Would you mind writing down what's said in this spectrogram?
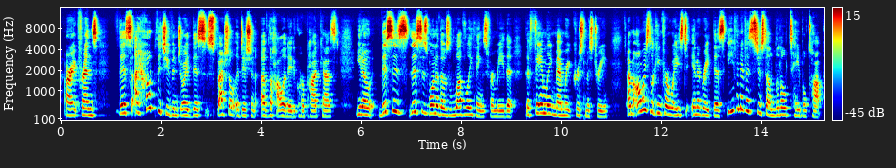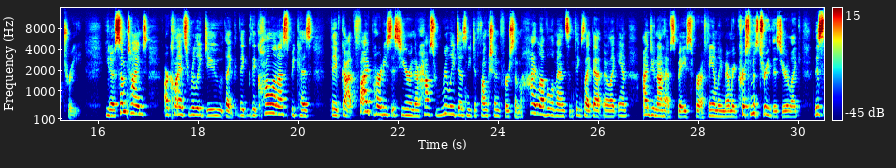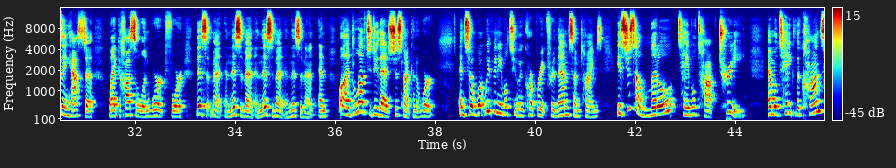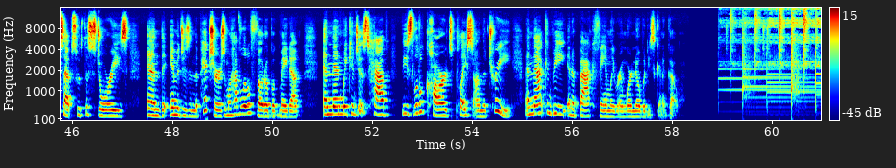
All right, friends, this i hope that you've enjoyed this special edition of the holiday decor podcast. You know this is this is one of those lovely things for me the the family memory christmas tree. I'm always looking for ways to integrate this even if it's just a little tabletop tree. You know sometimes our clients really do like they, they call on us because They've got five parties this year, and their house really does need to function for some high level events and things like that. And they're like, Anne, I do not have space for a family memory Christmas tree this year. Like, this thing has to like hustle and work for this event and this event and this event and this event. And well, I'd love to do that. It's just not going to work. And so, what we've been able to incorporate for them sometimes is just a little tabletop tree. And we'll take the concepts with the stories and the images and the pictures, and we'll have a little photo book made up. And then we can just have these little cards placed on the tree, and that can be in a back family room where nobody's going to go.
